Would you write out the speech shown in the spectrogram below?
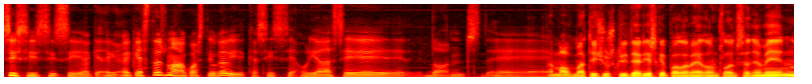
Sí, sí, sí, sí. Aquesta és una qüestió que, que sí, sí, hauria de ser, doncs... Eh... Amb els mateixos criteris que poden haver doncs, l'ensenyament,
